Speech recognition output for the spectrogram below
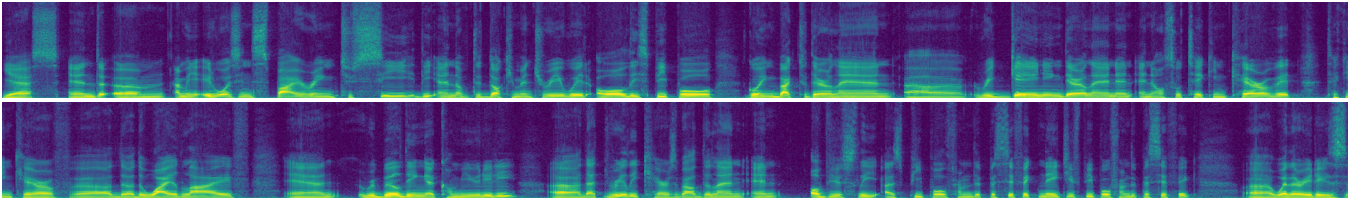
Yes, and um, I mean, it was inspiring to see the end of the documentary with all these people going back to their land, uh, regaining their land, and, and also taking care of it, taking care of uh, the, the wildlife, and rebuilding a community uh, that really cares about the land. And obviously, as people from the Pacific, native people from the Pacific, uh, whether it is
